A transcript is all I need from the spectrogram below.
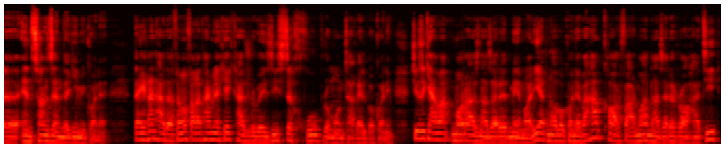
انسان زندگی می‌کنه. دقیقا هدف ما فقط همینه که یک تجربه زیست خوب رو منتقل بکنیم. چیزی که هم ما رو از نظر معماری اقنا بکنه و هم کارفرما از نظر راحتی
